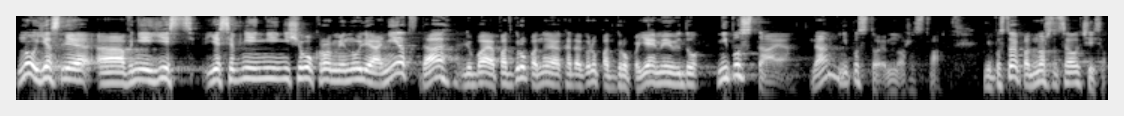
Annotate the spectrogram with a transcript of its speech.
Ну, если э, в ней есть, если в ней ни, ничего кроме нуля нет, да, любая подгруппа, ну, я когда говорю подгруппа, я имею в виду не пустая, да, не пустое множество не пустое подмножество целых чисел.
